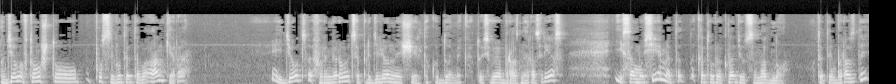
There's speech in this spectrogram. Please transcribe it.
Но дело в том, что после вот этого анкера идет, формируется определенная щель, такой домик, то есть V-образный разрез, и само семя, которое кладется на дно вот этой борозды,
